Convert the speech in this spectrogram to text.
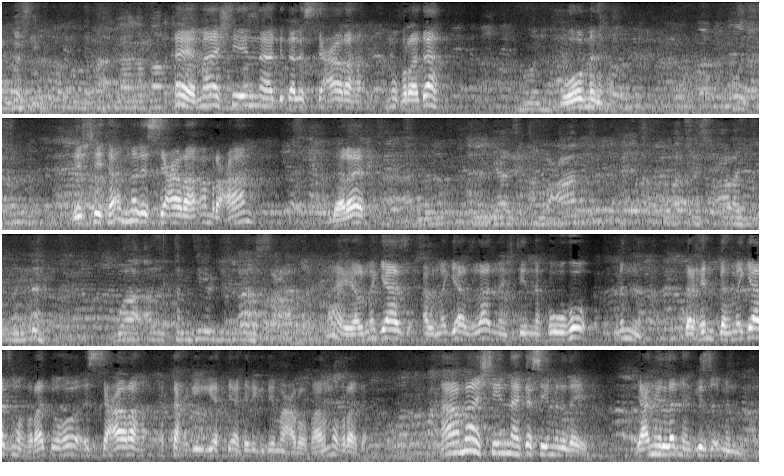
وقسم إيه ما يشتي انها قد الاستعارة مفردة وهو منها يشتي كأن الاستعارة أمر عام. دريت؟ المجاز أمر عام والاستعارة جزء منه. والتمثيل جزء من السعارة ما هي المجاز المجاز لا نشتي إنه هو هو منه. الحين به مجاز مفرد وهو استعارة التحقيقية تأتي دي معروفة المفردة. ها ما يشتي إنه قسيم الغير يعني إلا إنه جزء منه.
